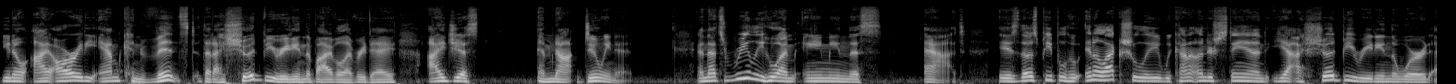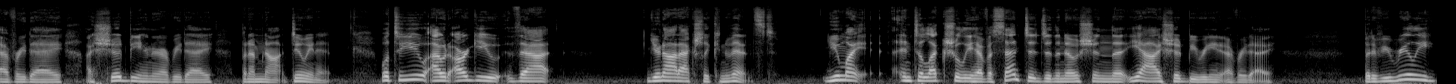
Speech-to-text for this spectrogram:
you know, I already am convinced that I should be reading the Bible every day. I just am not doing it. And that's really who I'm aiming this at is those people who intellectually we kind of understand, yeah, I should be reading the word every day. I should be in here every day, but I'm not doing it. Well, to you, I would argue that you're not actually convinced. You might intellectually have assented to the notion that, yeah, I should be reading it every day. But if you really,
